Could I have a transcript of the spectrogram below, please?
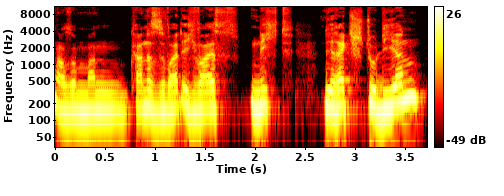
Also man kann es, soweit ich weiß, nicht direkt studieren,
